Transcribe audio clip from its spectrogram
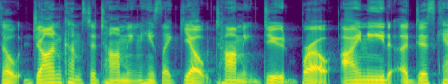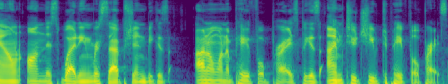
so John comes to Tommy and he's like, "Yo, Tommy, dude, bro, I need a discount on this wedding reception because I don't want to pay full price because I'm too cheap to pay full price.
